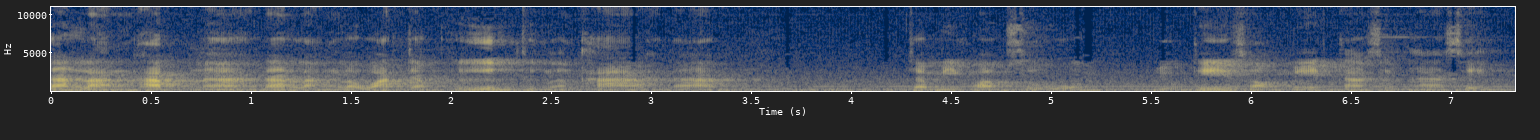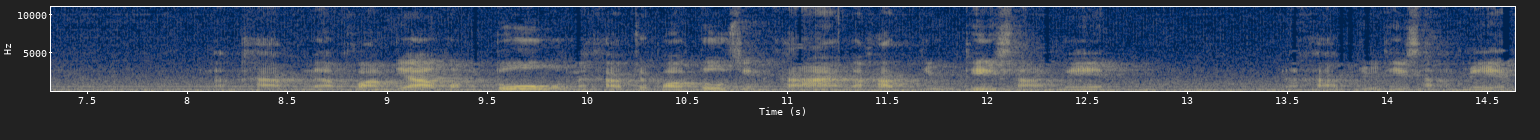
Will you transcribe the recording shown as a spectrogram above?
ด้านหลังครับนะด้านหลังเราวัดจากพื้นถึงหลังคานะครับจะมีความสูงอยู่ที่2เมตร95เซน นะครับนะความยาวของตู้นะครับเฉพาะตู้สินค้านะครับอยู่ที่ 3 เมตรนะครับอยู่ที่ 3 เมตร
